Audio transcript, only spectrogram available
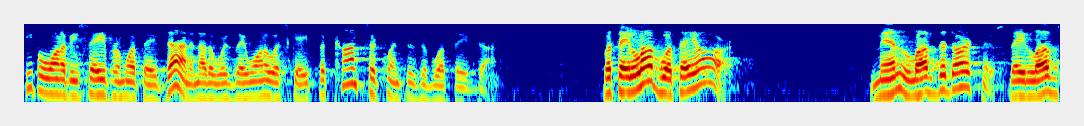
People want to be saved from what they've done. In other words, they want to escape the consequences of what they've done. But they love what they are. Men love the darkness. They love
